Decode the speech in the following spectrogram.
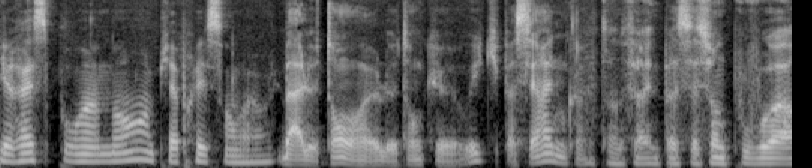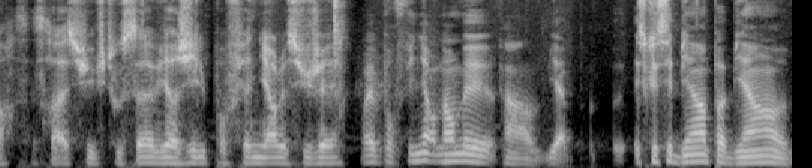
Il reste pour un an, et puis après il s'en va. ouais. Bah, le temps, euh, le temps que, oui, qu'il passe les rênes, quoi. Temps de faire une passation de pouvoir. Ça sera à suivre tout ça. Virgile, pour finir le sujet. Ouais, pour finir, non mais, enfin, il y a- est-ce que c'est bien, pas bien?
